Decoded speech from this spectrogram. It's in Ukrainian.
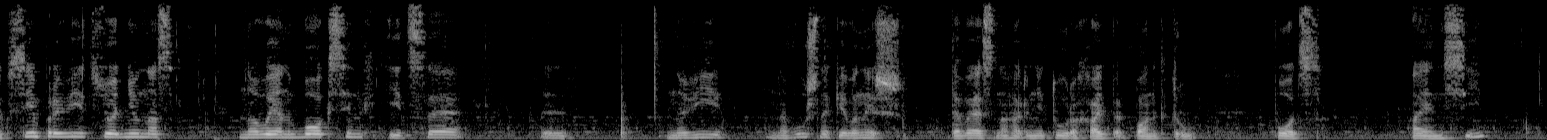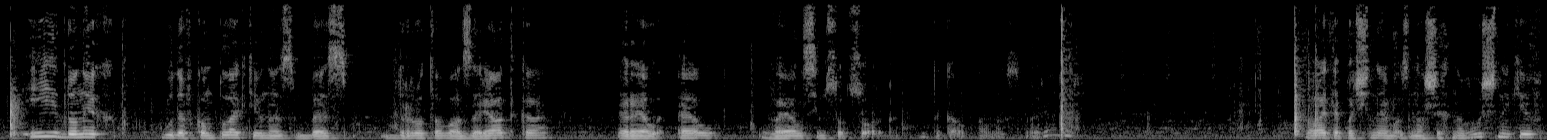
Так, всім привіт! Сьогодні у нас новий анбоксинг і це е, нові навушники. Вони ж ТВС на гарнітурах Hyperpunk True Pods ANC. І до них буде в комплекті у нас бездротова зарядка RLL VL740. Така вона у нас зарядка. Давайте почнемо з наших навушників.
